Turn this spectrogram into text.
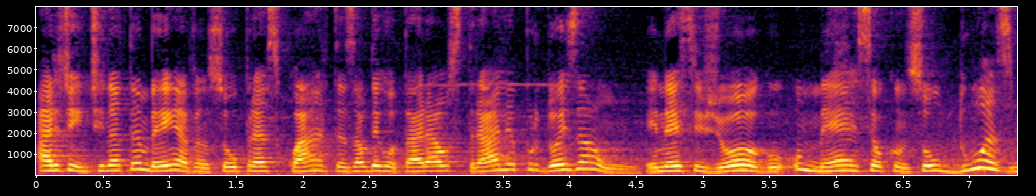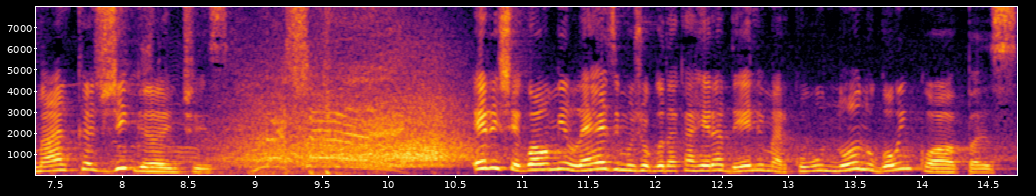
a Argentina também avançou para as quartas ao derrotar a Austrália por 2 a 1. E nesse jogo, o Messi alcançou duas marcas gigantes. Messi! Ele chegou ao milésimo jogo da carreira dele e marcou o nono gol em Copas,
